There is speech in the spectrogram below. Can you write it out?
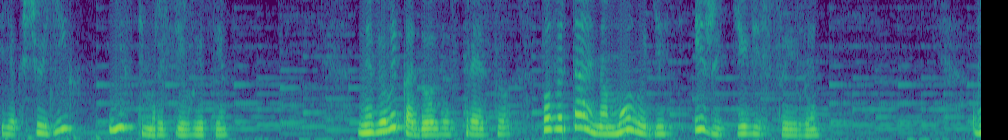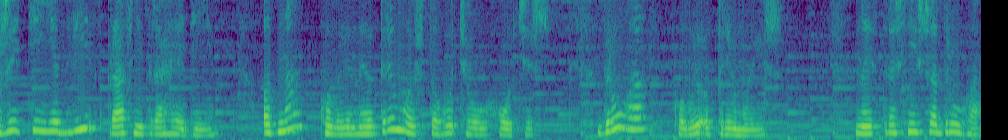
якщо їх ні з ким розділити. Невелика доза стресу повертає нам молодість і життєві сили. В житті є дві справжні трагедії: одна, коли не отримуєш того, чого хочеш, друга, коли отримуєш. Найстрашніша друга,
